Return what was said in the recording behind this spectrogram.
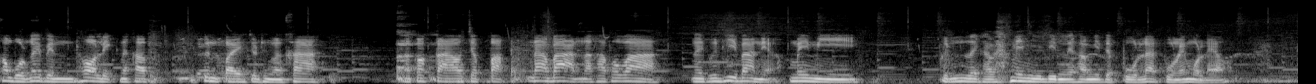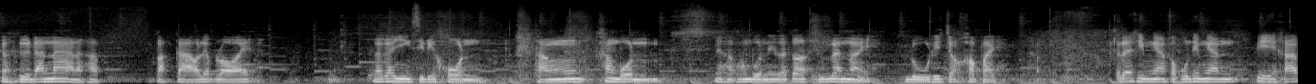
ข้างบนก็จะเป็นท่อเหล็กนะครับ ขึ้นไปจนถึงหลังคาแล้วก็กาวจะปักหน้าบ้านนะครับ เพราะว่าในพื้นที่บ้านเนี่ยไม่มีพื้นเลยครับ ไม่มีดินเลยครับ มีแต่ปูนลาดปูนไว้หมดแล้ว ก็คือด้านหน้านะครับ ปักกาวเรียบร้อย แล้วก็ยิงซิลิโคนทั้งข้างบนนะครับข้างบนนี้แล้วก็ด้านในรูที่เจาะเข้าไปครับก็ได้ทีมงานขอบคุณทีมงานพี่ครับ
